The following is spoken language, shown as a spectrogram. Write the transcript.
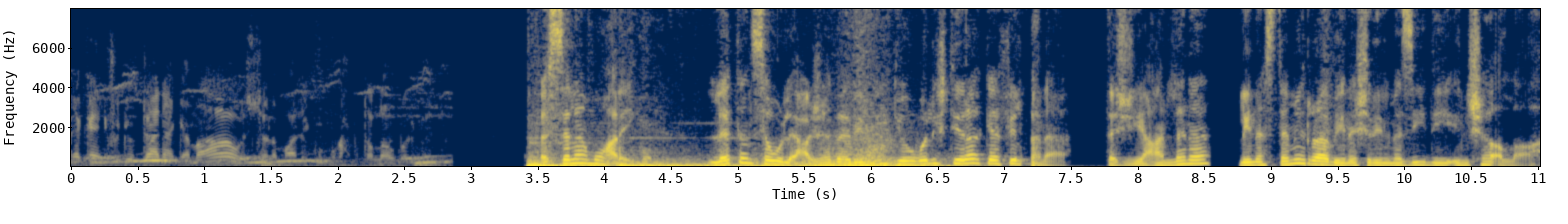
ده كان الفيديو بتاعنا يا جماعة والسلام عليكم ورحمة الله وبركاته. السلام عليكم. لا تنسوا الاعجاب بالفيديو والاشتراك في القناة. تشجيعا لنا لنستمر بنشر المزيد إن شاء الله.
